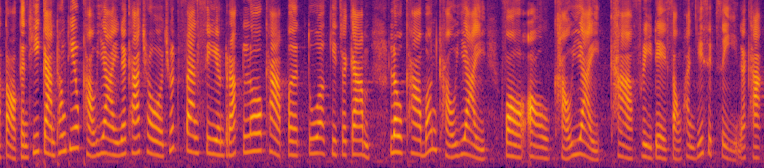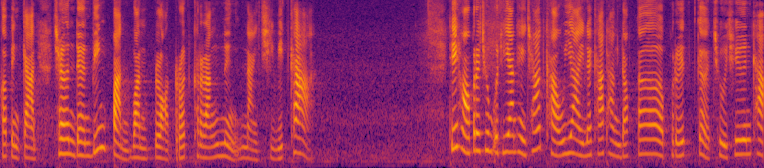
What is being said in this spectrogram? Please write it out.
าต่อกันที่การท่องเที่ยวเขาใหญ่นะคะ โชว์ชุดแฟนซีรักโลกค่ะ เปิดตัวกิจกรรมโลคาร์บอนเขาใหญ่ For All เขาใหญ่คาฟรีเดย์2024 นะคะ ก็เป็นการเชิญเดินวิ่งปั่นวันปลอดรถครั้งหนึ่งในชีวิตค่ะ ที่หอประชุมอุทยานแห่งชาติเขาใหญ่นะคะทางดรพฤษเกิดชูชื่นค่ะ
